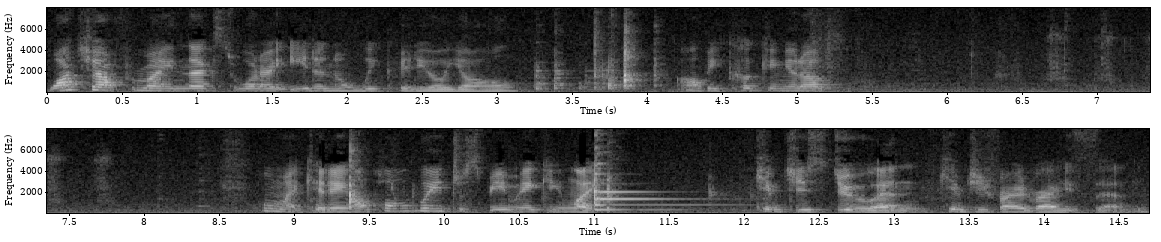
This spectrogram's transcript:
Watch out for my next what I eat in a week video, y'all. I'll be cooking it up. Who am I kidding? I'll probably just be making like kimchi stew and kimchi fried rice and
